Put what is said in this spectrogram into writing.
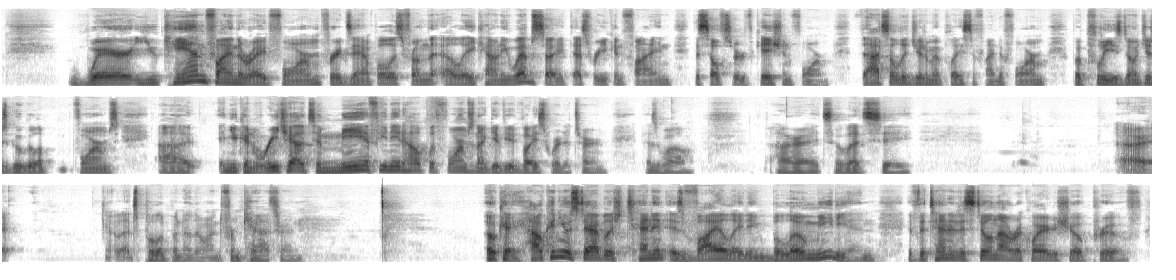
Where you can find the right form, for example, is from the LA County website. That's where you can find the self certification form. That's a legitimate place to find a form. But please don't just Google up forms. Uh, and you can reach out to me if you need help with forms, and I'll give you advice where to turn as well. All right, so let's see. All right, let's pull up another one from Catherine. Okay, how can you establish tenant is violating below median if the tenant is still not required to show proof?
